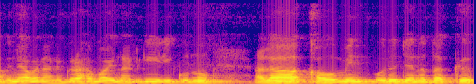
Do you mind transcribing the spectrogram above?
അതിനെ അവൻ അനുഗ്രഹമായി നൽകിയിരിക്കുന്നു. അലാ ഖൗമിൻ ഒരു ജനതക്ക്.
